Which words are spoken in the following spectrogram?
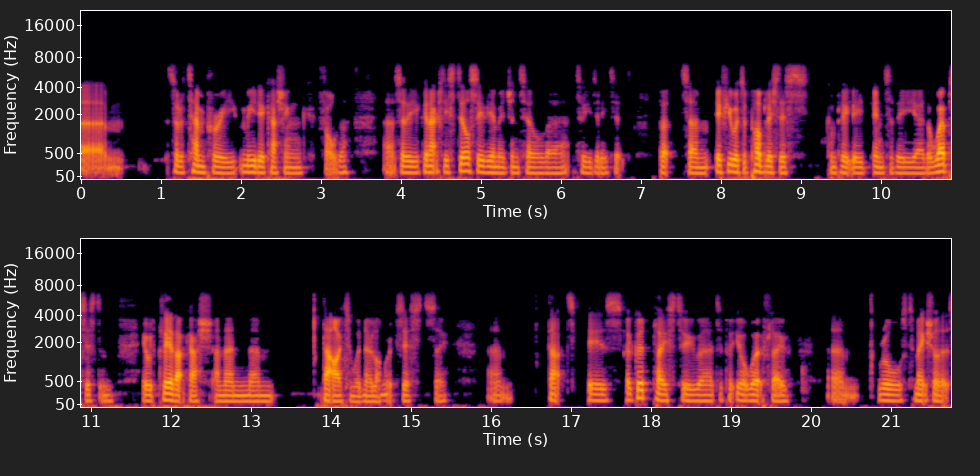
um, sort of temporary media caching folder, uh, so you can actually still see the image until uh, until you delete it. But um, if you were to publish this completely into the uh, the web system, it would clear that cache, and then um, that item would no longer exist. So um, that is a good place to uh, to put your workflow um, rules to make sure that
